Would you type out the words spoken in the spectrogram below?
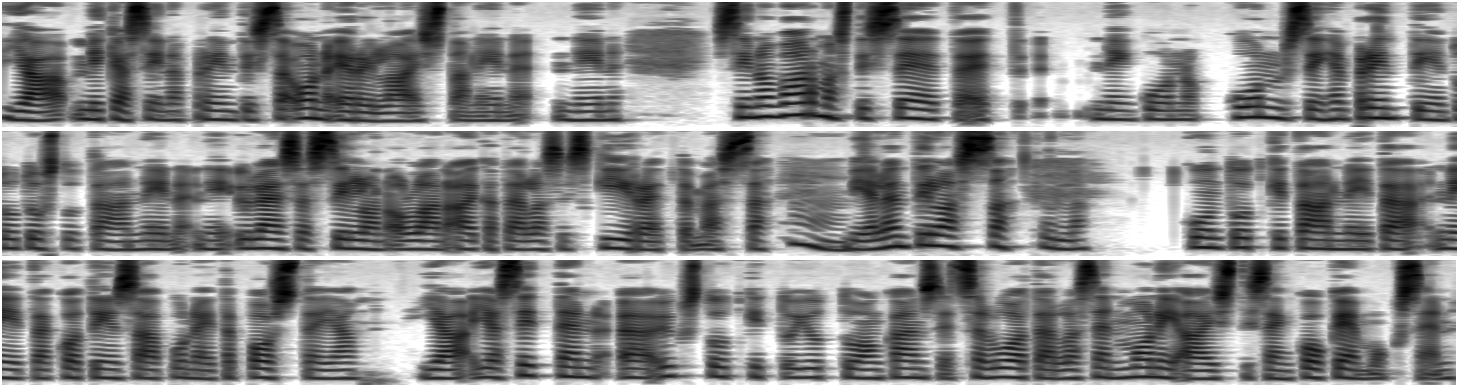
ja mikä siinä printissä on erilaista, niin, niin siinä on varmasti se, että, että niin kun, kun siihen printtiin tutustutaan, niin, niin yleensä silloin ollaan aika tällaisessa kiireettömässä hmm. mielentilassa. Kyllä. Kun tutkitaan niitä, niitä kotiin saapuneita posteja Ja, ja sitten ä, yksi tutkittu juttu on myös, että se luo tällaisen moniaistisen kokemuksen,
